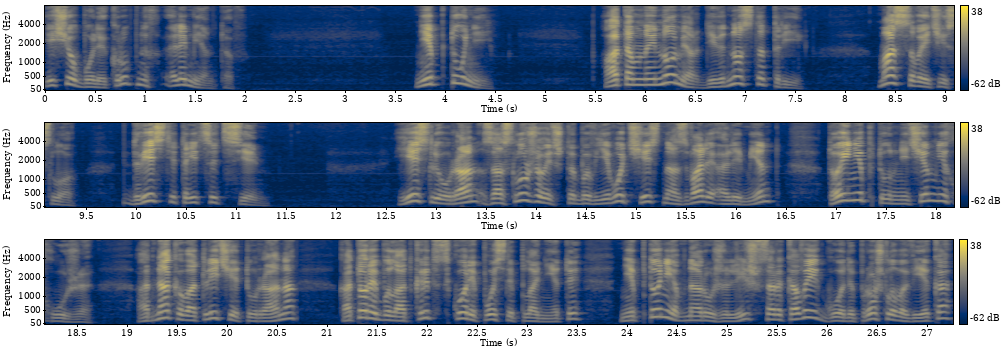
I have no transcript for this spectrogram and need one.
еще более крупных элементов. Нептуний. Атомный номер 93. Массовое число 237. Если уран заслуживает, чтобы в его честь назвали элемент, то и Нептун ничем не хуже. Однако, в отличие от урана, который был открыт вскоре после планеты, Нептуний обнаружили лишь в 40-е годы прошлого века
